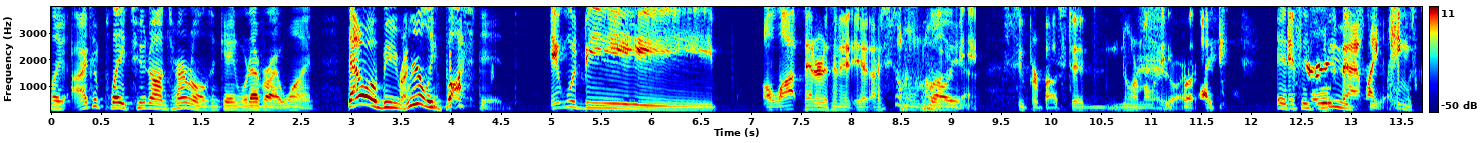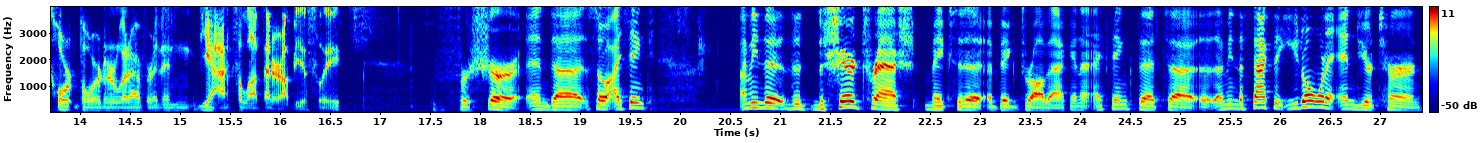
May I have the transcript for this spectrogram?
like I could play two non terminals and gain whatever I want. That would be Right. really busted. it would be a lot better than it is. I still don't know. Well, it yeah. be super busted normally, Sure. but like It's if there huge that like deal, King's Court board or whatever, then yeah, it's a lot better, obviously. for sure. And uh, so I think, I mean, the, the, the shared trash makes it a, a big drawback. And I think that, uh, I mean, the fact that you don't want to end your turn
